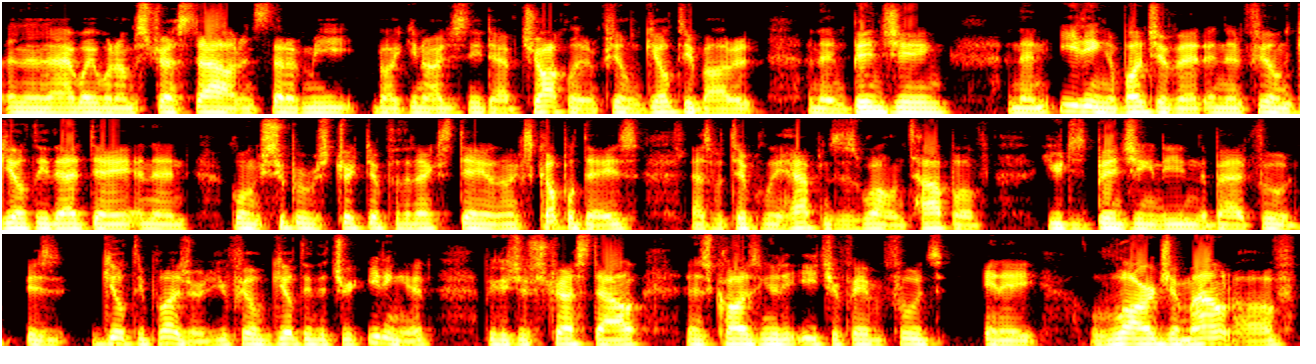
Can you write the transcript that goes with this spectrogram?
and then that way, when I'm stressed out, instead of me like you know, I just need to have chocolate and feeling guilty about it, and then binging, and then eating a bunch of it, and then feeling guilty that day, and then going super restrictive for the next day or the next couple days. That's what typically happens as well. On top of you just binging and eating the bad food is guilty pleasure. You feel guilty that you're eating it because you're stressed out, and it's causing you to eat your favorite foods in a large amount of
